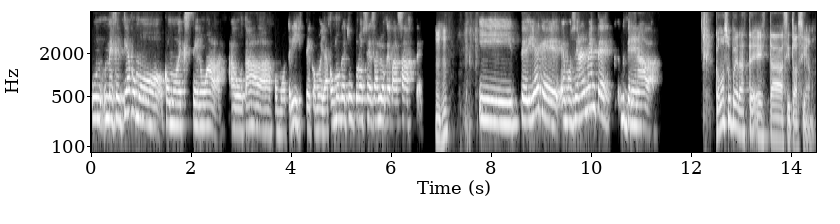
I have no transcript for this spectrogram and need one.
un- me sentía como, como extenuada, agotada, como triste, como ya como que tú procesas lo que pasaste. Y te diría que emocionalmente drenada. ¿Cómo superaste esta situación?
